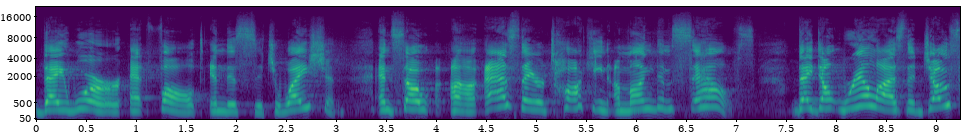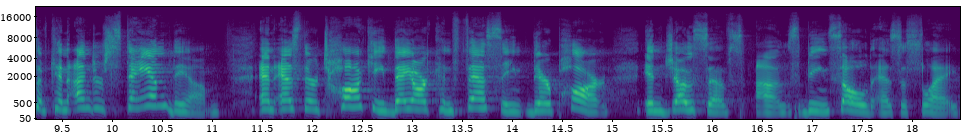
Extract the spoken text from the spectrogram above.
they were at fault in this situation. And so, uh, as they are talking among themselves, they don't realize that Joseph can understand them. And as they're talking, they are confessing their part in Joseph's uh, being sold as a slave.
